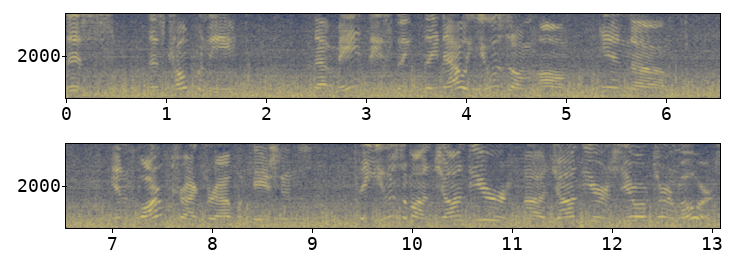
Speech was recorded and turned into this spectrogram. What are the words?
this this company that made these things, they now use them um, in uh, in farm tractor applications. They use them on John Deere uh, John Deere zero turn mowers.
